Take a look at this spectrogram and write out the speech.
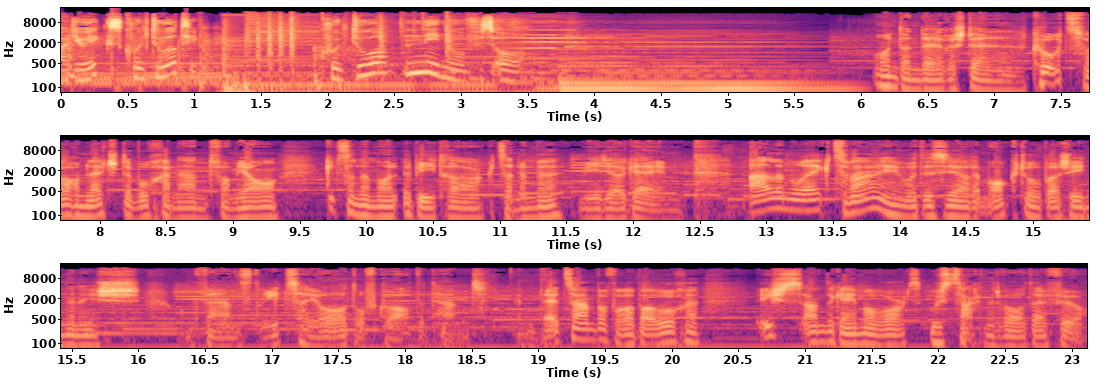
Radio X Kulturtipp. Kultur nicht nur fürs Ohr. Und an dieser Stelle, kurz vor dem letzten Wochenende vom Jahr, gibt es noch einmal einen Beitrag zu einem Videogame. Alan Wake 2, wo dieses Jahr im Oktober erschienen ist und Fans 13 Jahre darauf gewartet haben. Im Dezember, vor ein paar Wochen, ist es an den Game Awards ausgezeichnet worden für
